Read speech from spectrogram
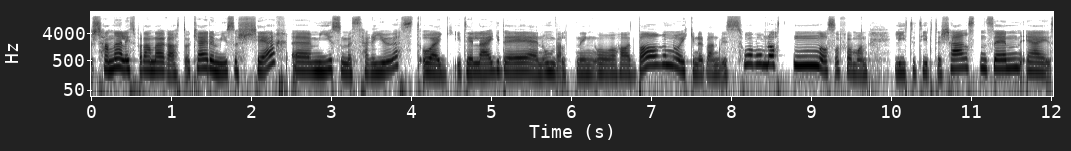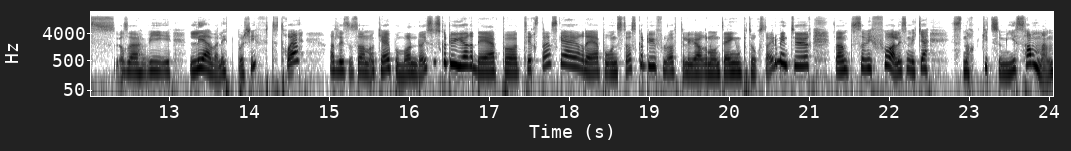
kjenner jeg litt på den der at OK, det er mye som skjer. Eh, mye som er seriøst, og i tillegg det er en omveltning å ha et barn, og ikke nødvendigvis sove om natten. Og så får man lite tid til kjæresten sin. Jeg, altså, vi lever litt på skift, tror jeg. At liksom sånn OK, på mandag så skal du gjøre det, på tirsdag skal jeg gjøre det, på onsdag skal du få lov til å gjøre noen ting, på torsdag er det min tur. Sant? Så vi får liksom ikke snakket så mye sammen.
